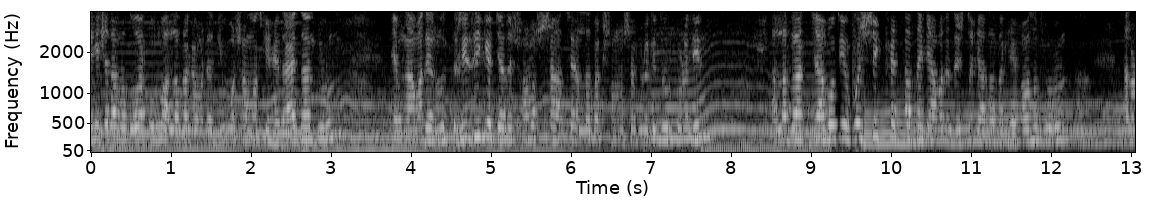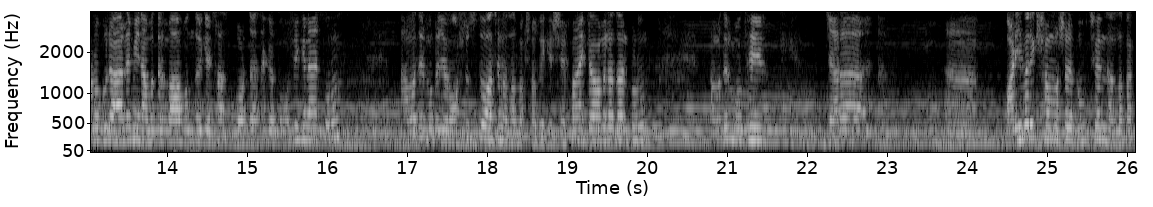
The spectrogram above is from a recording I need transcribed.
একই সাথে আমরা দোয়া করব, আল্লাহ পাক আমাদের যুব সমাজকে হেদায়ত দান করুন এবং আমাদের রিজিকের যাদের সমস্যা আছে, আল্লাহ পাক সমস্যাগুলোকে দূর করে দিন। আল্লাহ পাক যাবতীয় বৈশ্বিক ফেতনা থেকে আমাদের দেশটাকে আল্লাহ পাক হেফাজত করুন। আল্লাহ রবুল আলমিন আমাদের মা বোনদেরকে খাস পর্দায় থাকার তৌফিক এনায়ত করুন। আমাদের মধ্যে যারা অসুস্থ আছেন, আল্লাহ পাক সবাইকে শেফায় কামেলা দান করুন। আমাদের মধ্যে যারা পারিবারিক সমস্যায় ভুগছেন আল্লাহ পাক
